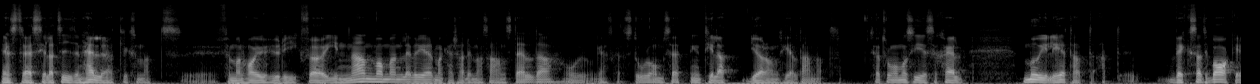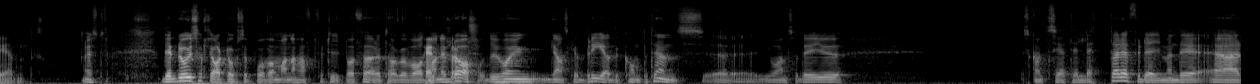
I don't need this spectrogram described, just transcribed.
en stress hela tiden heller. Att liksom att, eh, för man har ju hur det gick för innan vad man levererade. Man kanske hade en massa anställda och ganska stor omsättning till att göra något helt annat. Så jag tror man måste ge sig själv möjlighet att, att växa tillbaka igen. Liksom. Just det. det beror ju såklart också på vad man har haft för typ av företag och vad man är bra Självklart. på. Du har ju en ganska bred kompetens eh, Johan, så det är ju jag ska inte säga att det är lättare för dig, men det är...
